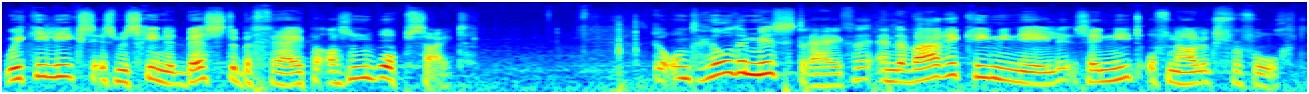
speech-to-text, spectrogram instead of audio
Wikileaks is misschien het best te begrijpen als een website. De onthulde misdrijven en de ware criminelen zijn niet of nauwelijks vervolgd.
